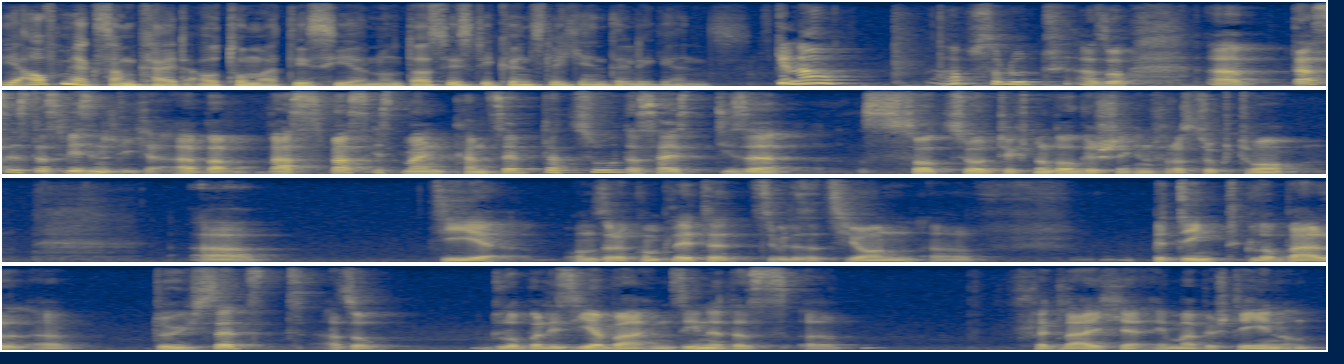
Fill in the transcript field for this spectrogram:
die Aufmerksamkeit automatisieren und das ist die künstliche Intelligenz. Genau, absolut. Also äh, das ist das Wesentliche. Aber was, was ist mein Konzept dazu? Das heißt, diese soziotechnologische Infrastruktur, äh, die unsere komplette Zivilisation äh, bedingt global äh, durchsetzt, also globalisierbar im Sinne, dass äh, Vergleiche immer bestehen und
